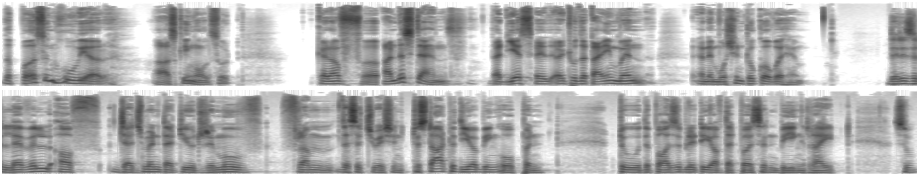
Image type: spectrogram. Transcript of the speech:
the person who we are asking also kind of uh, understands that yes, it was a time when an emotion took over him. There is a level of judgment that you remove from the situation. To start with, you're being open to the possibility of that person being right. So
